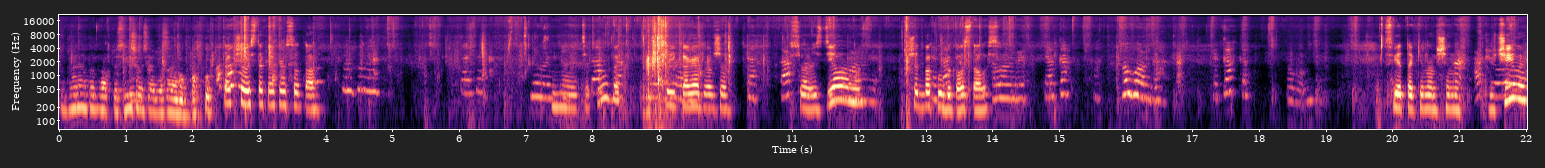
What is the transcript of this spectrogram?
Тут варіанти два, хтось вішався або сам впав. Так що ось така красота. Знімається клубик. Шийка ребра вже все розділено. Ще два клубика осталось. Світ так і нам ще не включили,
